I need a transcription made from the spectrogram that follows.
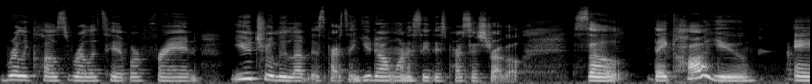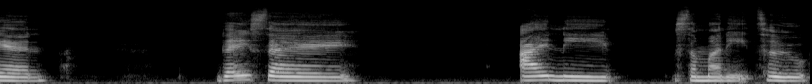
really close relative or friend you truly love this person. You don't want to see this person struggle. So they call you and they say, I need some money to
